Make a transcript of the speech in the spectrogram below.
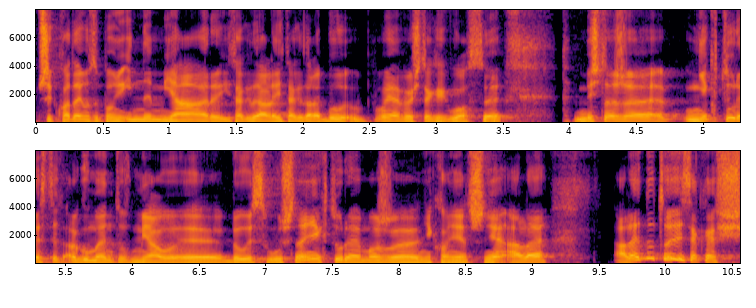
przykładają zupełnie inne miary i tak dalej, i tak dalej. Były, pojawiały się takie głosy. Myślę, że niektóre z tych argumentów miały, były słuszne, niektóre może niekoniecznie, ale ale no to jest jakaś,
